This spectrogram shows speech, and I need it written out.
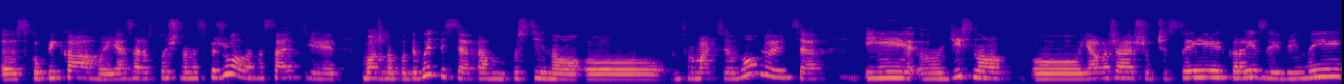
з копійками. Я зараз точно не скажу, але на сайті можна подивитися. Там постійно о, інформація оновлюється, і е, дійсно. О, я вважаю, що в часи кризи і війни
